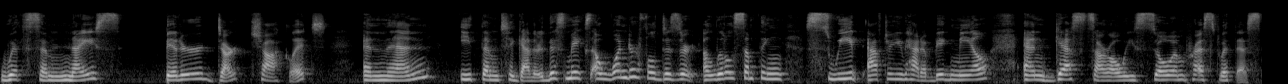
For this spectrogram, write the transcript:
with some nice bitter dark chocolate, and then eat them together. This makes a wonderful dessert, a little something sweet after you've had a big meal, and guests are always so impressed with this.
